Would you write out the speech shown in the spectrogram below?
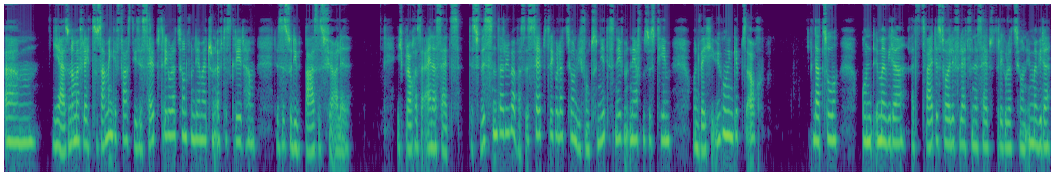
Ähm, ja, also nochmal vielleicht zusammengefasst, diese Selbstregulation, von der wir jetzt schon öfters geredet haben, das ist so die Basis für alle. Ich brauche also einerseits das Wissen darüber, was ist Selbstregulation, wie funktioniert das Nervensystem und welche Übungen gibt es auch dazu. Und immer wieder als zweite Säule vielleicht von der Selbstregulation immer wieder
